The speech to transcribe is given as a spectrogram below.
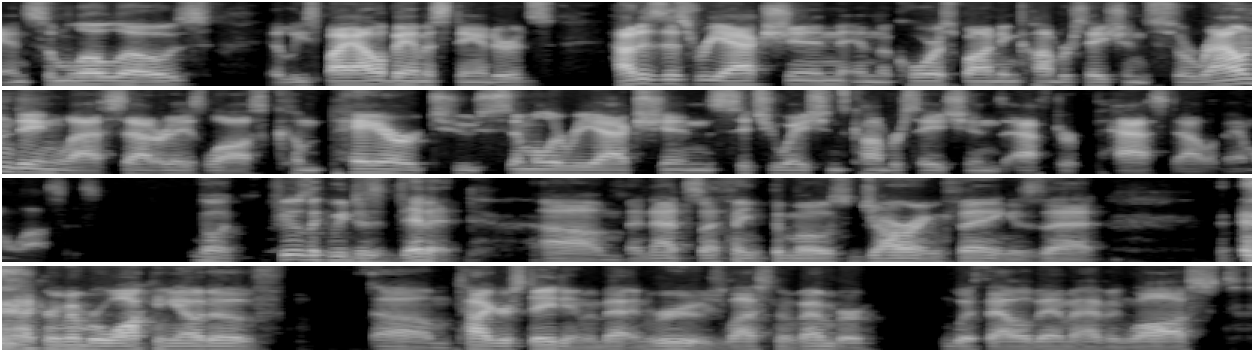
and some low lows, at least by Alabama standards. How does this reaction and the corresponding conversation surrounding last Saturday's loss compare to similar reactions, situations, conversations after past Alabama losses? Well, it feels like we just did it. Um, and that's, I think, the most jarring thing is that I can remember walking out of um, Tiger Stadium in Baton Rouge last November with Alabama having lost,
